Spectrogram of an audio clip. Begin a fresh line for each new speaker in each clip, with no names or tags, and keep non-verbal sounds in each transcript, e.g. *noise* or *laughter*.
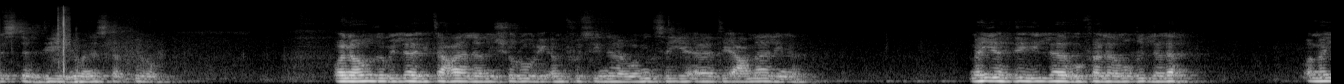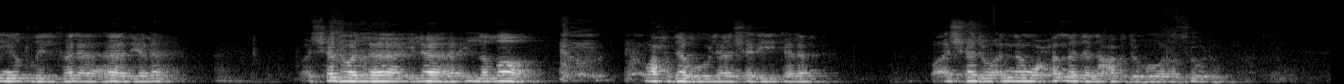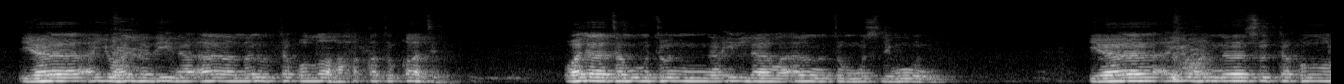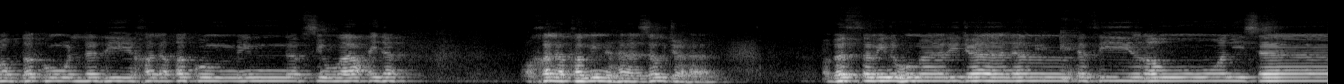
نستهديه ونستغفره. ونعوذ بالله تعالى من شرور أنفسنا ومن سيئات أعمالنا. من يهده الله فلا مضل له ومن يضلل فلا هادي له. وأشهد أن لا إله إلا الله وحده لا شريك له. وأشهد أن محمدا عبده ورسوله. يا أيها الذين آمنوا اتقوا الله حق تقاته ولا تموتن إلا وأنتم مسلمون. يا أيها الناس اتقوا ربكم الذي خلقكم من نفس واحدة وخلق منها زوجها وبث منهما رجالا كثيرا ونساء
